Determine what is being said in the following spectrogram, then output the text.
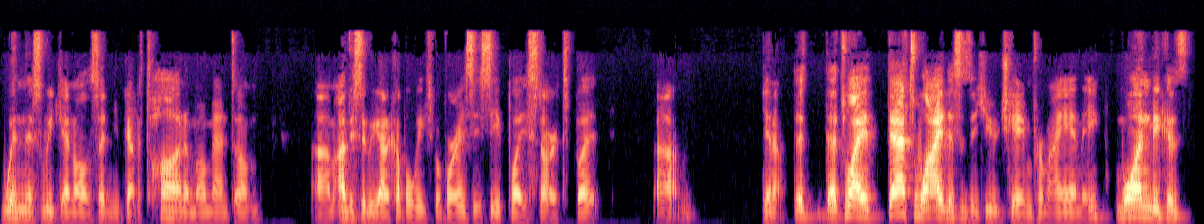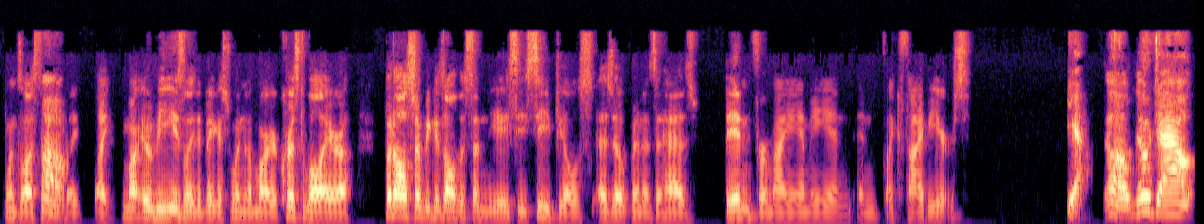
win this weekend, all of a sudden you've got a ton of momentum. Um, obviously, we got a couple weeks before ACC play starts, but um, you know, that, that's why that's why this is a huge game for Miami. One because when's the last time Oh. like like it would be easily the biggest win in the Mario Cristobal era, but also because all of a sudden the ACC feels as open as it has been for Miami in in like five years. Yeah. Oh, no doubt.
